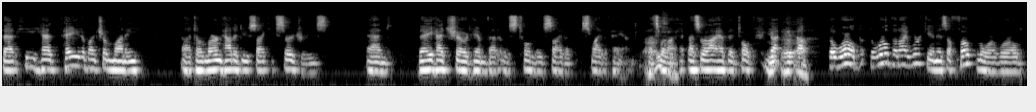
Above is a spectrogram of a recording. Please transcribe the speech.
that he had paid a bunch of money uh, to learn how to do psychic surgeries, and they had showed him that it was totally sleight of sleight of hand. That's I what I that's what I have been told. You- Uh, uh, the world the world that I work in is a folklore world,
